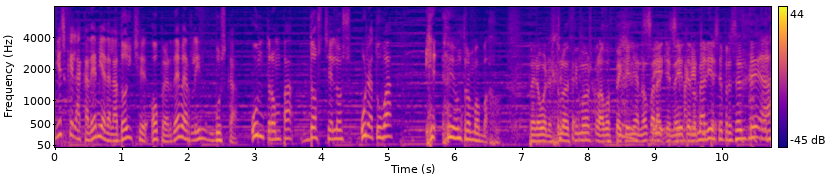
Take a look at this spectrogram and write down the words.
Y es que la Academia de la Deutsche Oper de Berlín busca un trompa, dos chelos, una tuba y un trombón bajo. Pero bueno, esto lo decimos con la voz pequeña, ¿no? Para que sí, nadie para te que lo nadie quite. se presente a,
